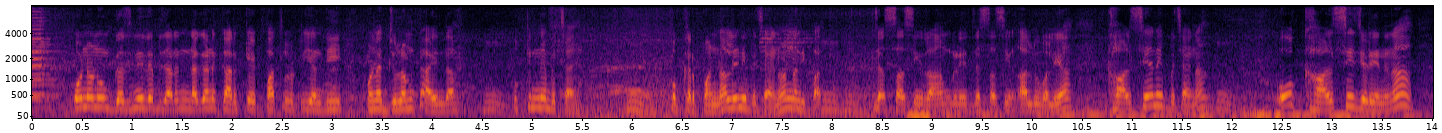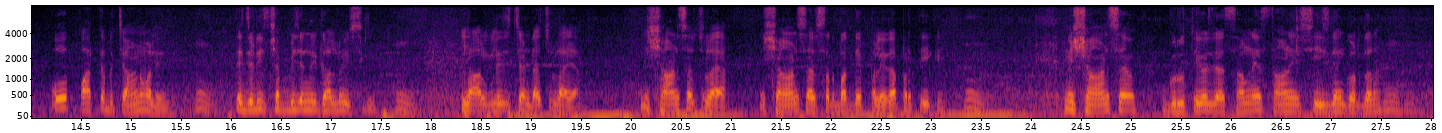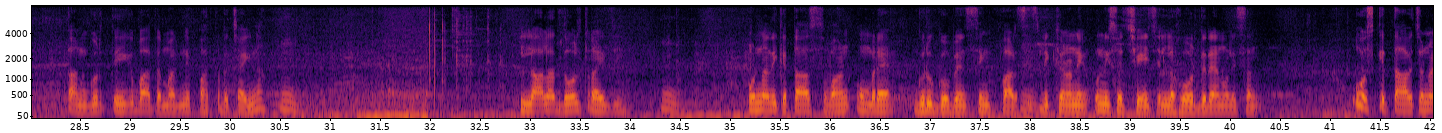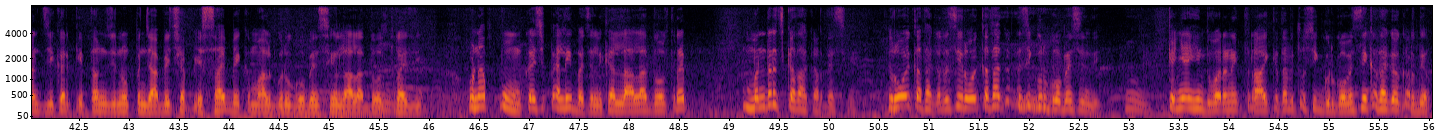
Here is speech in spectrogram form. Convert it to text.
ਉਹਨਾਂ ਨੂੰ ਗਜ਼ਨੀ ਦੇ ਬਜ਼ਾਰ ਨਗਨ ਕਰਕੇ ਪਤ ਲੁੱਟੀ ਜਾਂਦੀ, ਉਹਨਾਂ ਜ਼ੁਲਮ ਢਾਹ ਜਾਂਦਾ ਉਹ ਕਿੰਨੇ ਬਚਾਇਆ ਉਹ ਕਿਰਪਾਨਾਂ ਲਈ ਨਹੀਂ ਬਚਾਇਆ ਨਾ ਉਹਨਾਂ ਦੀ ਪਤ। ਜੱਸਾ ਸਿੰਘ ਰਾਮਗੜੇ ਜੱਸਾ ਸਿੰਘ ਆਲੂ ਵਾਲਿਆ ਖਾਲਸਿਆਂ ਨੇ ਬਚਾਇਆ ਨਾ ਉਹ ਖਾਲਸੇ ਜਿਹੜੇ ਨੇ ਨਾ ਉਹ ਪੱਤ ਬਚਾਉਣ ਵਾਲੇ ਨੇ। ਤੇ ਜਿਹੜੀ 26 ਜਨਵਰੀ ਗੱਲ ਹੋਈ ਸੀ ਲਾਲ ਕਿਲ੍ਹੇ 'ਚ ਝੰਡਾ ਚੁਲਾਇਆ ਨਿਸ਼ਾਨ ਸਾਹਿਬ ਚੁਲਾਇਆ ਨਿਸ਼ਾਨ ਸਾਹਿਬ ਸਰਬੱਤ ਦੇ ਭਲੇ ਦਾ ਪ੍ਰਤੀਕ ਹੈ। ਨਿਸ਼ਾਨ ਸਾਹਿਬ ਗੁਰੂ ਤੇਗ ਬਹਾਦਰ ਦੇ ਸਾਹਮਣੇ ਸਥਾਨ ਹੈ ਸ਼ੀਸ਼ਗੰਜ ਗੁਰਦੁਆਰਾ। ਧੰਨ ਗੁਰੂ ਤੇਗ ਬਹਾਦਰ ਮਰ ਨੇ ਪੱਤ ਬਚਾਈ ਨਾ। ਲਾਲਾ ਦੌਲਤ ਰਾਏ ਜੀ ਉਹਨਾਂ ਦੀ ਕਿਤਾਬ ਸਵਾਨ ਉਮਰ ਹੈ ਗੁਰੂ ਗੋਬਿੰਦ ਸਿੰਘ ਫਾਰਸੀ ਲਿਖੀ ਉਹਨਾਂ ਨੇ 1906 ਚ ਲਾਹੌਰ ਦੇ ਰਹਿਣ ਵਾਲੇ ਸਨ। ਉਸ ਕਿਤਾਬ 'ਚ ਉਹਨਾਂ ਨੇ ਜ਼ਿਕਰ ਕੀਤਾ ਜਿਹਨੂੰ ਪੰਜਾਬੀ ਛਪੀ, ਸਾਹਿਬ ਕਮਾਲ ਗੁਰੂ ਗੋਬਿੰਦ ਸਿੰਘ, ਲਾਲਾ ਦੌਲਤ ਰਾਏ ਜੀ। ਉਹਨਾਂ ਭੂਮਿਕਾ 'ਚ ਪਹਿਲੇ ਬਚਨ ਲਿਖਿਆ, ਲਾਲਾ ਦੌਲਤ ਰਾਏ ਮੰਦਰ 'ਚ ਕਥਾ ਕਰਦੇ ਸੀ। ਰੋਜ਼ ਕਥਾ ਕਰਦੇ ਸੀ, ਰੋਜ਼ ਕਥਾ ਕਰਦੇ ਸੀ ਗੁਰੂ ਗੋਬਿੰਦ ਸਿੰਘ ਦੀ। ਕਈਆਂ ਹਿੰਦੂਆਂ ਨੇ ਇਤਰਾਜ਼ ਕੀਤਾ ਵੀ ਤੁਸੀਂ ਗੁਰੂ ਗੋਬਿੰਦ ਸਿੰਘ ਕਥਾ ਕਿਉਂ ਕਰਦੇ ਹੋ?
